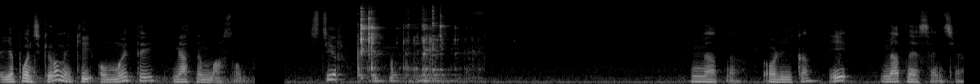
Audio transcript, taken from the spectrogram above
Японський ром, який омитий м'ятним маслом. Стір. М'ятна олійка і м'ятна есенція.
